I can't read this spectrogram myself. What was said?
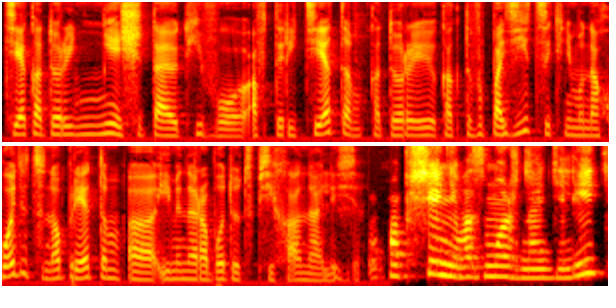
те, которые не считают его авторитетом, которые как-то в оппозиции к нему находятся, но при этом э, именно работают в психоанализе? Вообще невозможно отделить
